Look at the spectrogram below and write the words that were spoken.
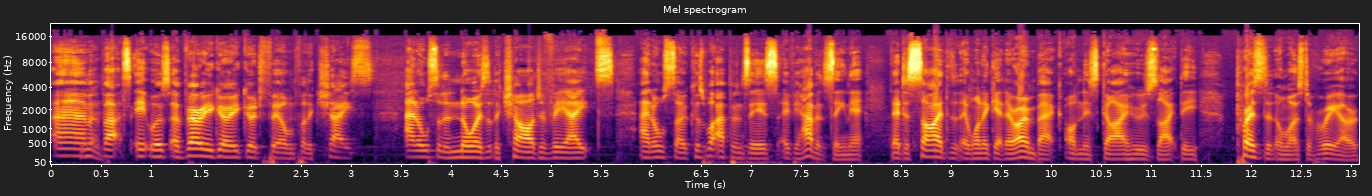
Um, But it was a very, very good film for the chase. And also the noise of the Charger V8s, and also because what happens is, if you haven't seen it, they decide that they want to get their own back on this guy who's like the president almost of Rio.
